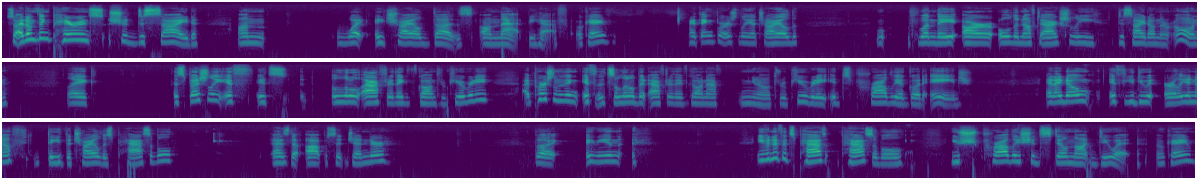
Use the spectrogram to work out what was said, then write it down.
So I don't think parents should decide on what a child does on that behalf, okay? I think personally a child when they are old enough to actually decide on their own, like especially if it's a little after they've gone through puberty, I personally think if it's a little bit after they've gone after, you know, through puberty, it's probably a good age. And I know if you do it early enough, the the child is passable as the opposite gender. But I mean, even if it's pass passable, you sh- probably should still not do it. Okay?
